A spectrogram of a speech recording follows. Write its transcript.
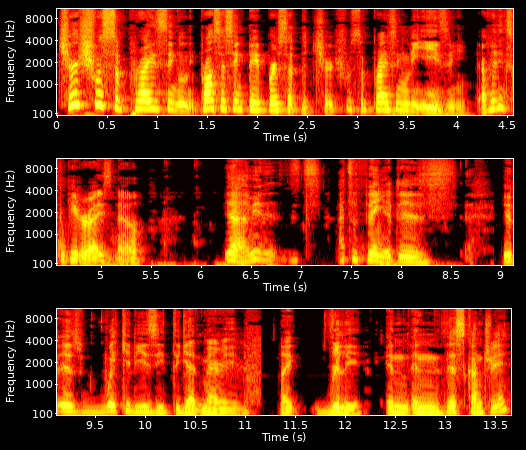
church was surprisingly processing papers at the church was surprisingly easy. Everything's computerized now. Yeah, I mean, it's that's the thing. It is, it is wicked easy to get married. Like, really, in in this country.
